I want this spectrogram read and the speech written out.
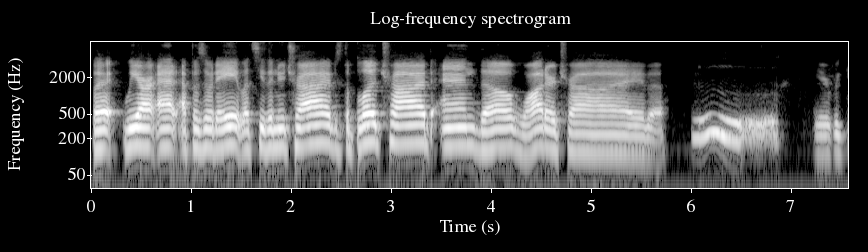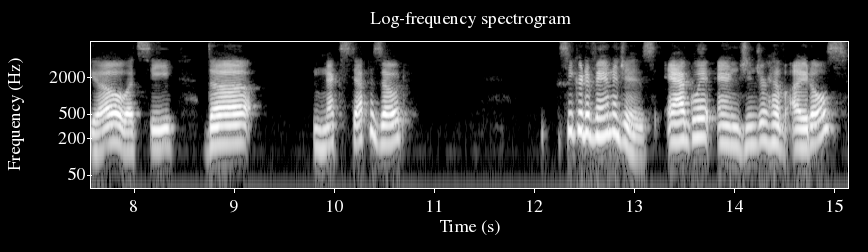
But we are at episode eight. Let's see the new tribes the Blood Tribe and the Water Tribe. Ooh. Here we go. Let's see the next episode. Secret advantages Aglet and Ginger have idols.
